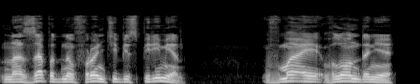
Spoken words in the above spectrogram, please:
на Западном фронте без перемен. В мае в Лондоне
